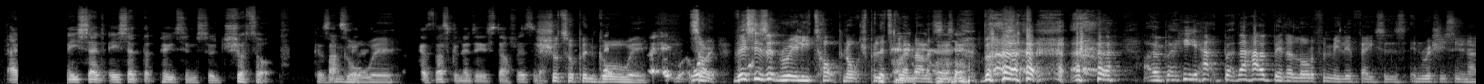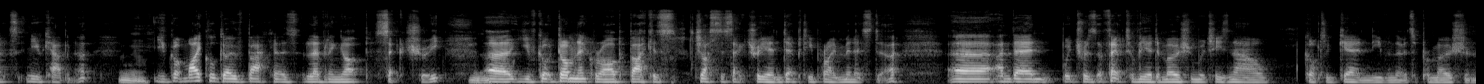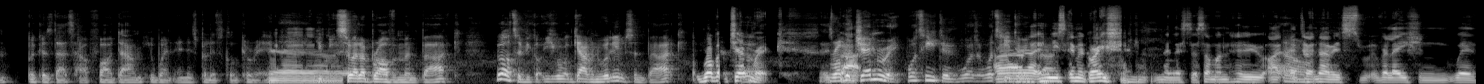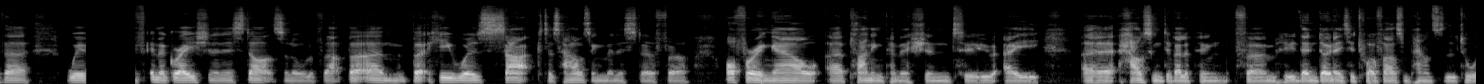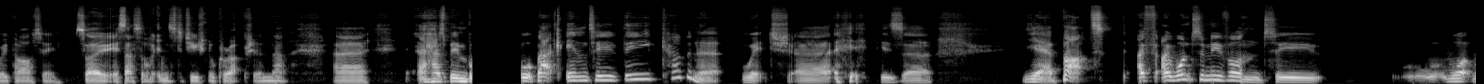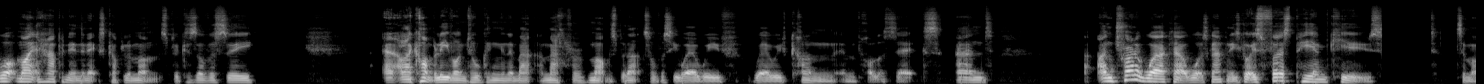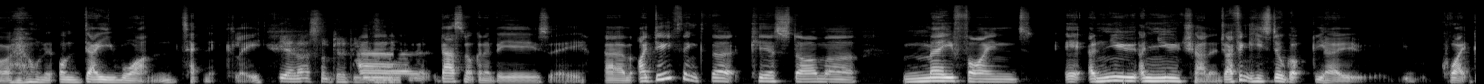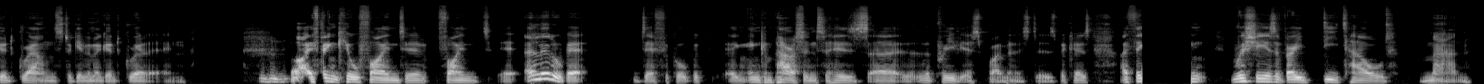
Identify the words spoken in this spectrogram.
And he said he said that Putin should shut up because that's go away. Because that's going to do stuff, isn't it? Shut up and go away. Sorry, this isn't really top-notch political analysis, but uh, but he ha- but there have been a lot of familiar faces in Rishi Sunak's new cabinet. Mm. You've got Michael Gove back as Levelling Up Secretary. Mm. Uh, you've got Dominic Raab back as Justice Secretary and Deputy Prime Minister uh, and then which was effectively a demotion, which he's now got again, even though it's a promotion, because that's how far down he went in his political career. Yeah, You've got Suella Braverman back. Who else have you got? You've got Gavin Williamson back. Robert Jenrick. Uh, Robert back. Jenrick. What's he doing? What, what's he doing? Uh, he's immigration minister, someone who I, oh. I, don't know his relation with uh, with immigration and his stance and all of that. But um, but he was sacked as housing minister for offering out uh, planning permission to a uh, housing developing firm who then donated twelve thousand pounds to the Tory party. So it's that sort of institutional corruption that uh, has been brought back into the cabinet, which uh, is uh, yeah. But I, I want to move on to what what might happen in the next couple of months because obviously and I can't believe I'm talking in a, ma- a, matter of months, but that's obviously where we've where we've come in politics. And I'm trying to work out what's going to happen. He's got his first PMQs tomorrow on on day one, technically. Yeah, that's not going to be. Uh, that's not going to be easy. Um, I do think that Keir Starmer may find it a new a new challenge. I think he's still got you know quite good grounds to give him a good grilling. Mm-hmm. But I think he'll find him find it a little bit difficult in, in comparison to his uh, the previous prime ministers because I think Rishi is a very detailed man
